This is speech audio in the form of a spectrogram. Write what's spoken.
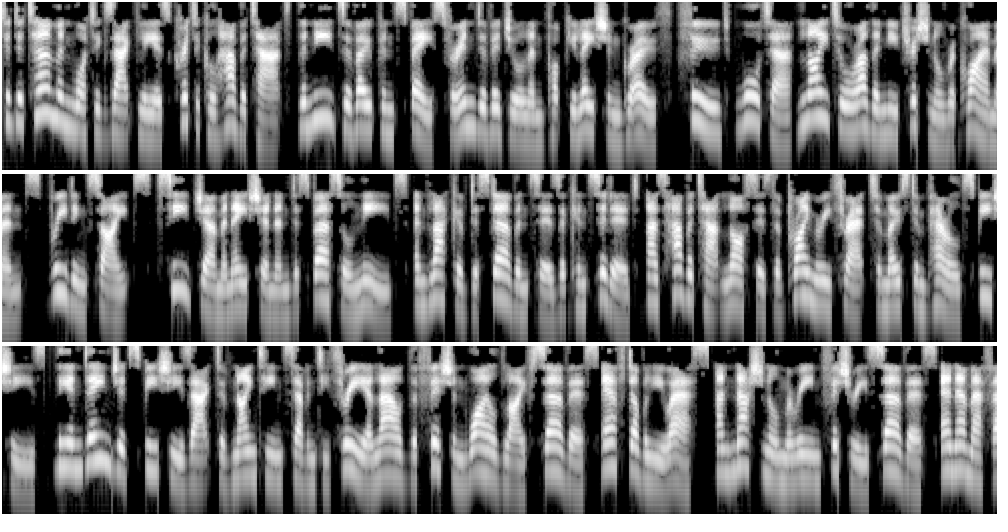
To determine what exactly is critical habitat, the needs of open space for individual and population growth, food, water, light or other nutritional requirements, breeding sites, seed germination and dispersal needs, and lack of disturbances are considered. As habitat loss is the primary threat to most imperiled species, the Endangered Species Act of 1973 allowed the Fish and Wildlife Service FWS, and National Marine Fisheries Service NMFS,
